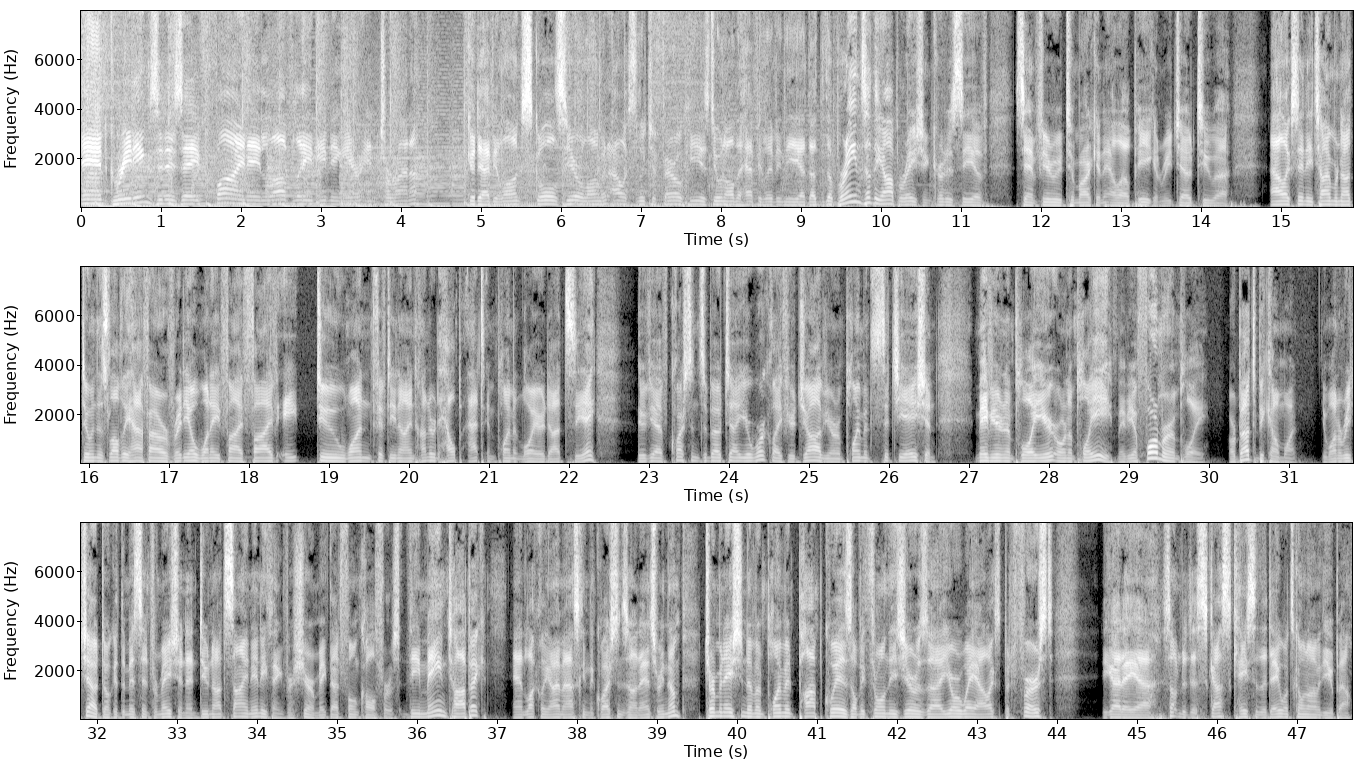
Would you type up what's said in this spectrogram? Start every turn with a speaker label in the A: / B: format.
A: And greetings. It is a fine, a lovely evening here in Toronto. Good to have you along. Scholes here, along with Alex Lucifero. He is doing all the heavy lifting, the, uh, the the brains of the operation, courtesy of Samfiru Tumarkin LLP. You can reach out to uh, Alex anytime we're not doing this lovely half hour of radio. One eight five five eight two one fifty nine hundred. Help at employmentlawyer.ca. If you have questions about uh, your work life, your job, your employment situation, maybe you're an employer or an employee, maybe a former employee or about to become one. You want to reach out, don't get the misinformation, and do not sign anything for sure. Make that phone call first. The main topic, and luckily I'm asking the questions, not answering them termination of employment pop quiz. I'll be throwing these yours, uh, your way, Alex. But first, you got a uh, something to discuss. Case of the day. What's going on with you, pal?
